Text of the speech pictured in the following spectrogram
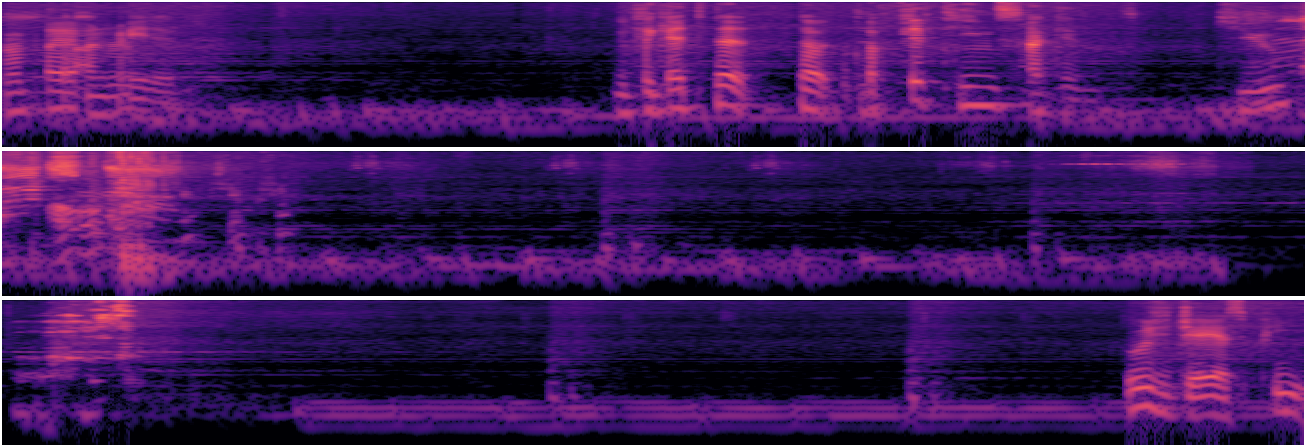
I'm gonna play it unrated. If I get to, to, to 15 seconds. Q? Oh, okay. Who's JSP?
